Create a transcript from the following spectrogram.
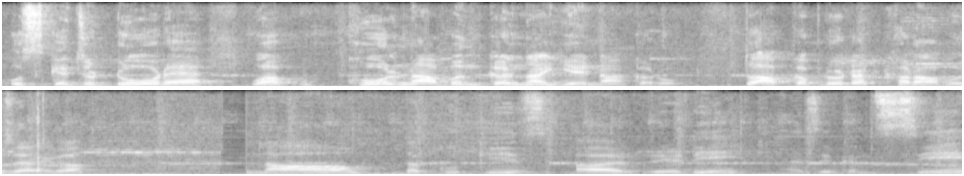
उसके जो डोर है, वो आप खोलना, बंद करना, ये ना करो. तो आपका प्रोडक्ट खराब हो जाएगा। Now the cookies are ready as you can see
